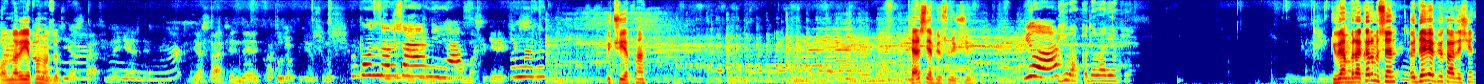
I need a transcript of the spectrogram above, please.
Onları yapamaz o. Yaz tatilinde okul yok biliyorsunuz. Bunları sen yap. Olması gerekirse Üçü yap ha. Ters yapıyorsun üçü. Yok. İki dakikada ben yapayım. Güven bırakır mısın? Ödev yapıyor kardeşin.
